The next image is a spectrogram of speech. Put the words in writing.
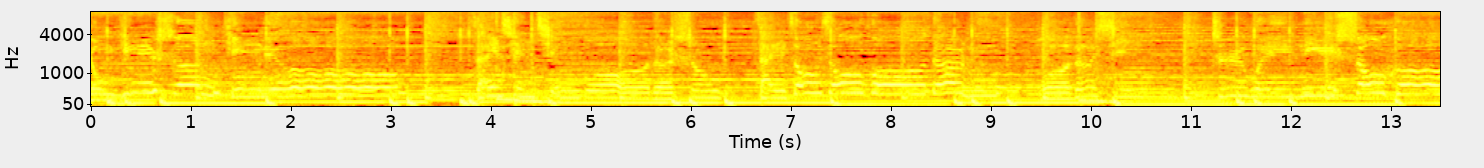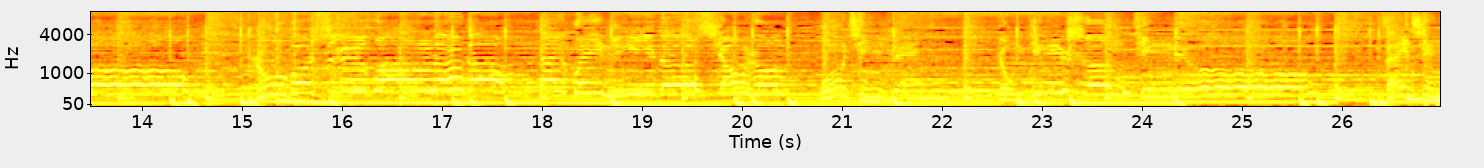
用一生停留再牵牵过的手再走走过的路我的心只为你守候。停留。再牵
